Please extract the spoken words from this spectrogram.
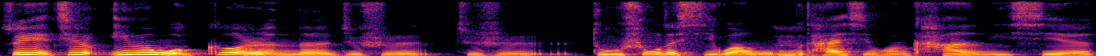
所以其实因为我个人的就是就是读书的习惯，我不嗯太喜欢看一些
